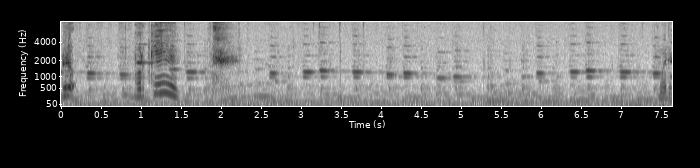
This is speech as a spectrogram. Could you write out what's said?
Pero, ¿por qué? Muere.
